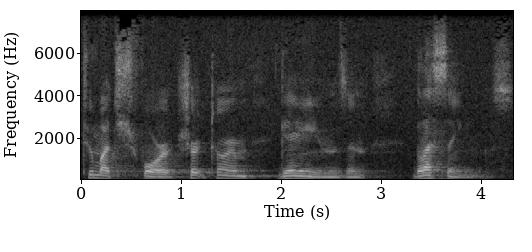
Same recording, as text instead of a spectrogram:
too much for short term gains and blessings.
